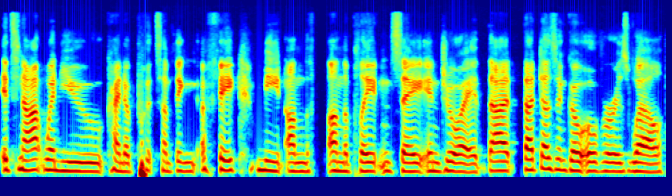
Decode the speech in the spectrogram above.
It's not when you kind of put something a fake meat on the on the plate and say enjoy. That that doesn't go over as well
